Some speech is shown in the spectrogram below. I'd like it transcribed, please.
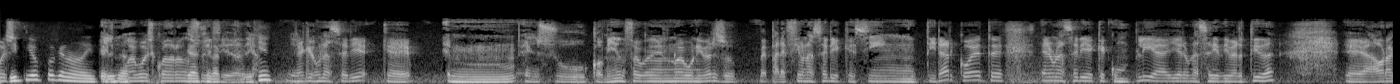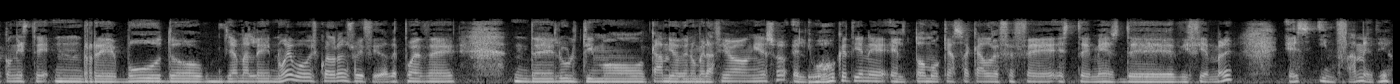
otro sitio porque no les El interesa. nuevo Escuadrón Suicida, tío. Mira que es una serie que en, en su comienzo con el nuevo universo me parecía una serie que sin tirar cohetes era una serie que cumplía y era una serie divertida. Eh, ahora con este reboot o llámale nuevo Escuadrón Suicida, después de del último cambio de numeración y eso, el dibujo que tiene el tomo que ha sacado FC este mes de diciembre es infame, tío.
